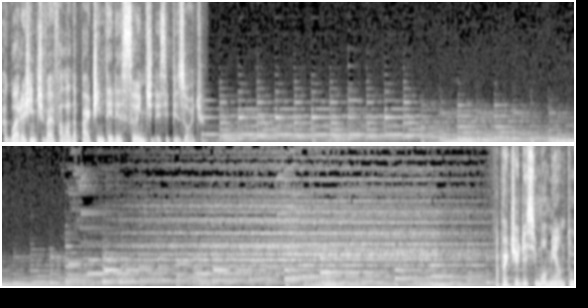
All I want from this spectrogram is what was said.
agora a gente vai falar da parte interessante desse episódio. A partir desse momento,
